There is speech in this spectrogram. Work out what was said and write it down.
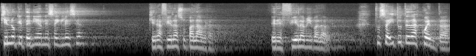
¿Qué es lo que tenía en esa iglesia? Que era fiel a su palabra. Eres fiel a mi palabra. Entonces ahí tú te das cuenta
